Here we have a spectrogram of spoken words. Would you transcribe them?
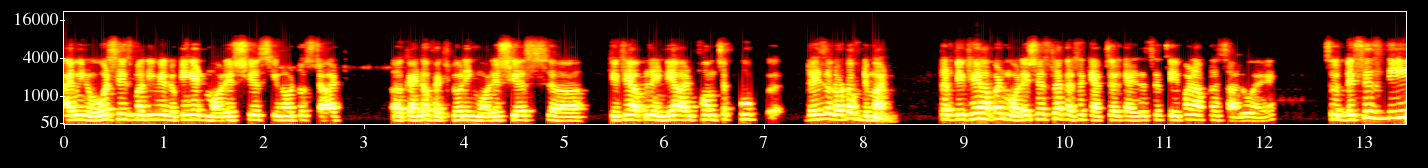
आय मीन ओव्हरसीजमध्ये we looking at Mauritius you know to start kind of exploring Mauritius तिथे आपलं इंडिया आर्ट फॉर्मचं खूप दर is a lot of demand तर तिथे आपण मॉरिशियसला कसं कॅप्चर करायचं ते पण आपलं चालू आहे. So this is the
